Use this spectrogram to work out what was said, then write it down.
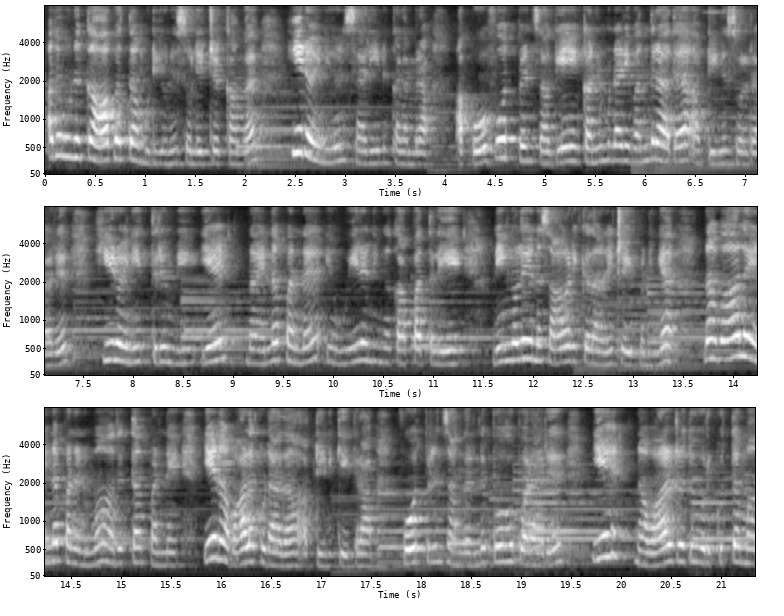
அது உனக்கு ஆபத்தாக முடியும்னு சொல்லிட்டு இருக்காங்க. ஹீரோயினியும் சரின்னு கிளம்புறா. அப்போது ஃபோர்த் பிரின்ஸ் ஆகிய என் கண் முன்னாடி வந்துடாத அப்படின்னு சொல்கிறாரு ஹீரோயினி திரும்பி ஏன்? நான் என்ன பண்ணேன்? என் உயிரை நீங்கள் காப்பாற்றலையே நீங்களும் என்னை சாகடிக்க தானே ட்ரை பண்ணீங்க. நான் வாழ என்ன பண்ணணுமோ அது தான் பண்ணேன். ஏன் நான் வாழக்கூடாதா? அப்படின்னு கேட்குறா ஃபோர்த் பிரின்ஸ் அங்கேருந்து போக போகிறாரு ஏன்? நான் வாழ்கிறது ஒரு குத்தமா?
